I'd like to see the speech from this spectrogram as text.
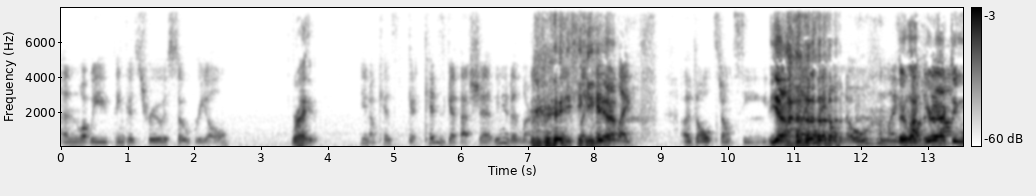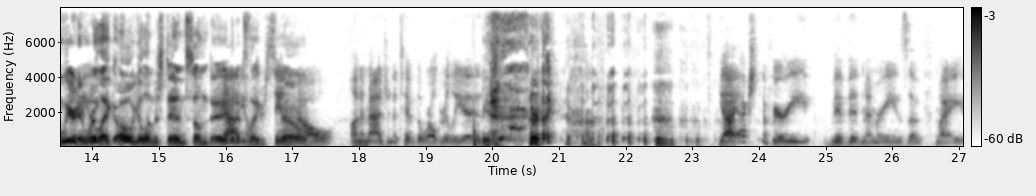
and what we think is true is so real. Right. You know, kids get kids get that shit. We need to learn. kids. Like kids Yeah. are like adults don't see. Yeah. Like they don't know. like They're like, you're they acting weird, and we're like, oh, you'll understand someday. yeah, but it's you'll like, understand no. how unimaginative the world really is. Yeah. right? Yeah, I actually have very vivid memories of my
